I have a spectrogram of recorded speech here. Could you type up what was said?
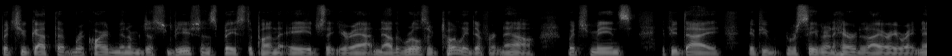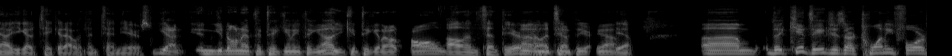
but you've got the required minimum distributions based upon the age that you're at now the rules are totally different now which means if you die if you receive an inherited ira right now you got to take it out within 10 years Yeah, and you don't have to take anything out. You can take it out all all in the 10th year uh, on the 10th year. Yeah. Yeah. Um, the kids' ages are 24,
